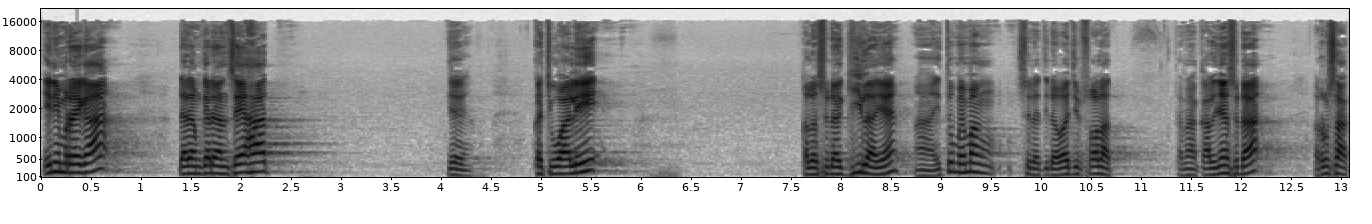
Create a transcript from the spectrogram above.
Ini mereka dalam keadaan sehat. Ya. Kecuali kalau sudah gila ya, nah itu memang sudah tidak wajib sholat. Karena akalnya sudah rusak.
